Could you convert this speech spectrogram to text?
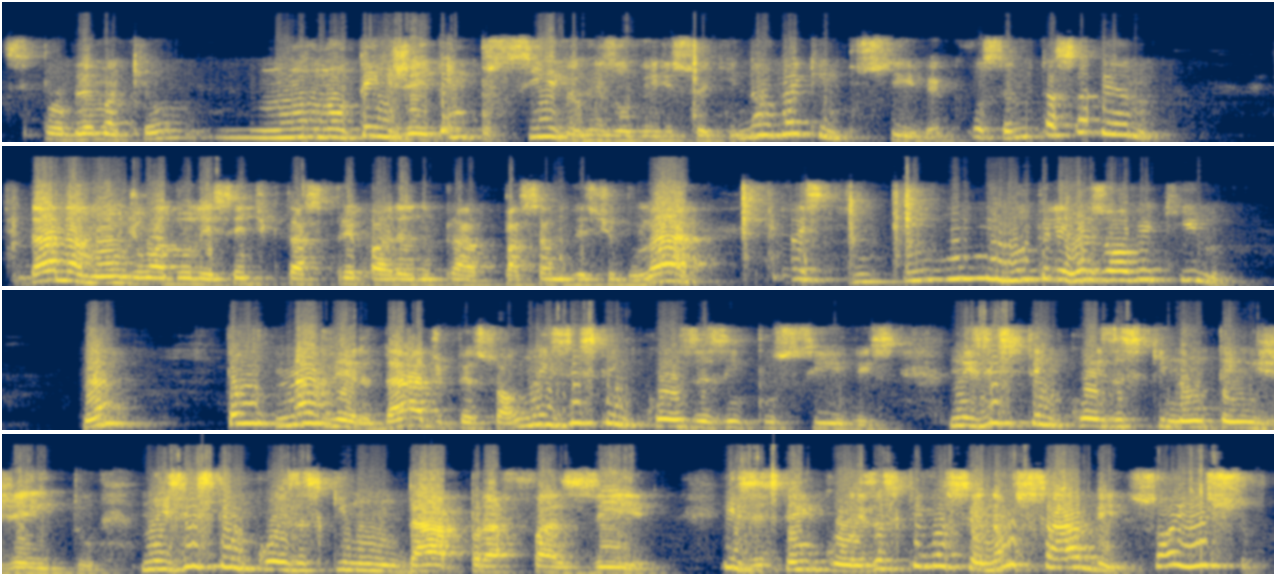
esse problema aqui não, não tem jeito, é impossível resolver isso aqui. Não, não é que é impossível, é que você não está sabendo. Dá na mão de um adolescente que está se preparando para passar no vestibular, mas em um minuto ele resolve aquilo. Né? Então, na verdade, pessoal, não existem coisas impossíveis, não existem coisas que não tem jeito, não existem coisas que não dá para fazer. Existem coisas que você não sabe, só isso.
